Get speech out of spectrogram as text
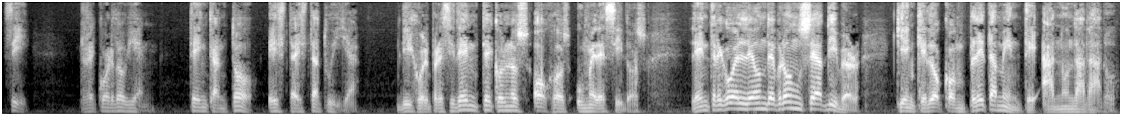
Sí, recuerdo bien. Te encantó esta estatuilla, dijo el presidente con los ojos humedecidos le entregó el león de bronce a Diver, quien quedó completamente anonadado.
